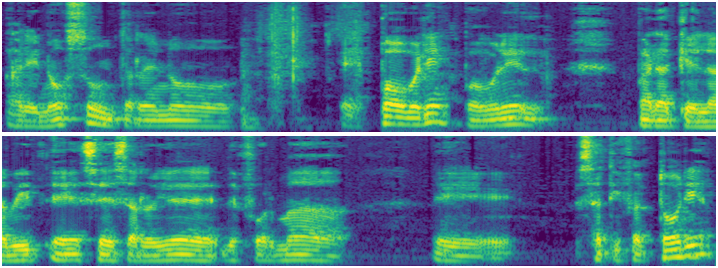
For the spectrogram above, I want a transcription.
arenoso, un terreno eh, pobre, pobre para que la vid se desarrolle de forma satisfactoria.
